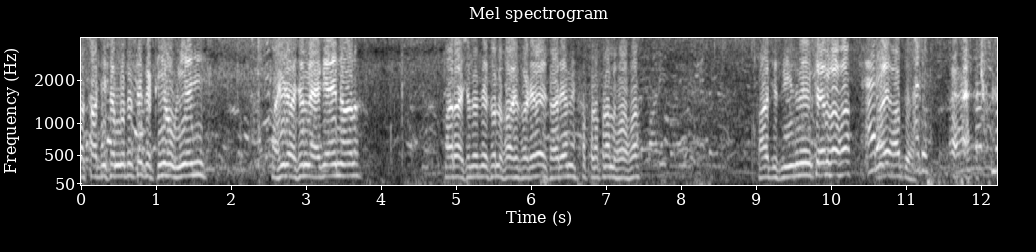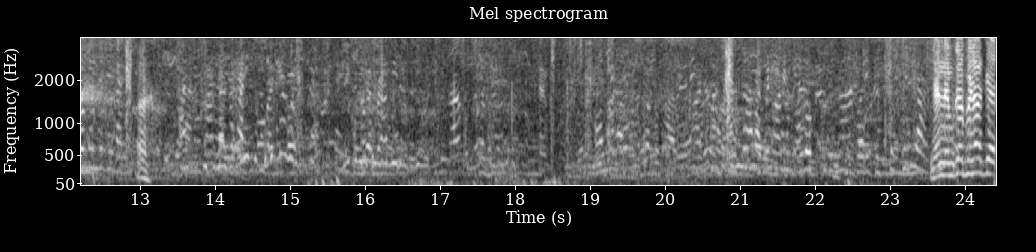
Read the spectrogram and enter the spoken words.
ਆ ਸਾਡੀ ਸੰਗਤ ਇੱਥੇ ਇਕੱਠੀ ਹੋ ਗਈ ਹੈ ਜੀ। ਅਸੀਂ ਰਾਸ਼ਨ ਲੈ ਕੇ ਆਏ ਨਾਲ। ਆ ਰਾਸ਼ਨ ਦਾ ਦੇਖੋ ਲਿਫਾਫੇ ਫੜਿਆ ਹੋਏ ਸਾਰਿਆਂ ਨੇ ਆਪਣਾ ਆਪਣਾ ਲਿਫਾਫਾ। ਆ ਜਸਮੀਤ ਨੇ ਕਿਹੜਾ ਲਿਫਾਫਾ? ਆ ਆ ਪਿਆ ਜਾਂ ਨਿਮਕਾ ਪੀਣਾ ਕੇ ਆ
